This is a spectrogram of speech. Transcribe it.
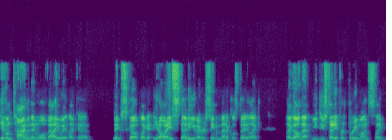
give them time and then we'll evaluate like a big scope. Like, you know, any study you've ever seen, a medical study, like, like, oh, that you, you study it for three months. Like,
